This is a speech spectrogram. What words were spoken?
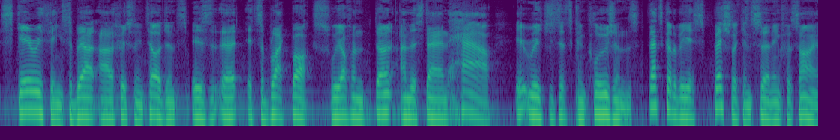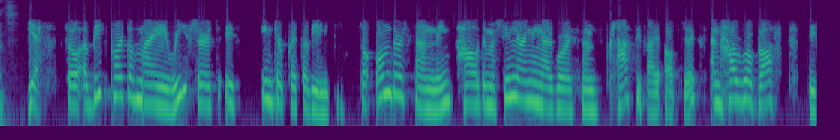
scary things about artificial intelligence is that it's a black box. We often don't understand how it reaches its conclusions. That's got to be especially concerning for science. Yes. So, a big part of my research is interpretability. So understanding how the machine learning algorithms classify objects and how robust this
